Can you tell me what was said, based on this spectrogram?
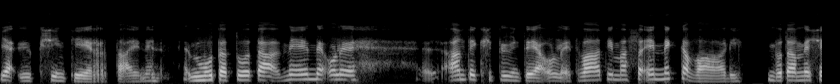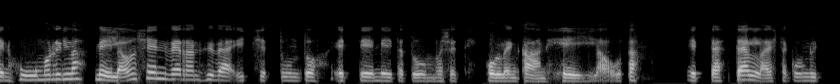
ja yksinkertainen. Mutta tuota, me emme ole anteeksi pyyntöjä olleet vaatimassa, emmekä vaadi. Me otamme sen huumorilla. Meillä on sen verran hyvä itsetunto, ettei meitä tuommoiset ollenkaan heilauta. Että tällaista, kun nyt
